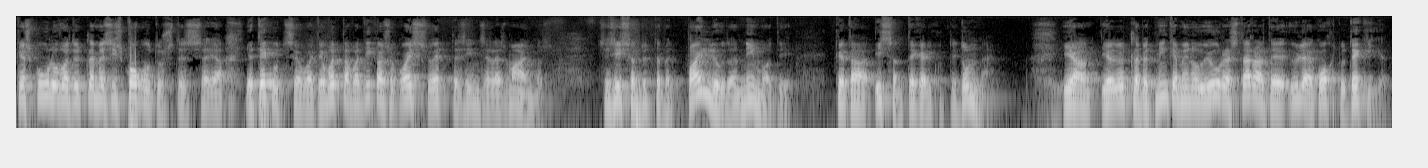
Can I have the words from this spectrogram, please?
kes kuuluvad, ütleme siis kogudustesse ja, ja tegutsevad ja võtavad igasugu asju ette siin selles maailmas. siis issand ütleb, et paljud on niimoodi, keda issand tegelikult ei tunne ja, ja ütleb, et minge minu juurest ära, te ülekohtu tegijad.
